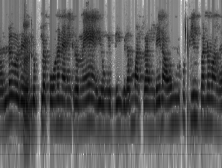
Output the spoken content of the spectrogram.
நல்ல ஒரு லுக்ல போகணும்னு நினைக்கிறோமே. இவங்க இப்படி விட மாட்டாங்களேன்னு அவங்களுக்கும் ஃபீல் பண்ணுவாங்க.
